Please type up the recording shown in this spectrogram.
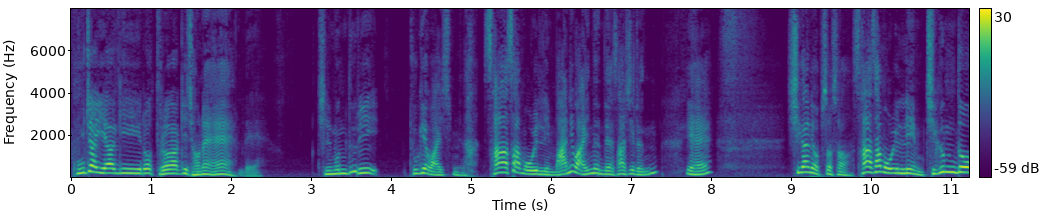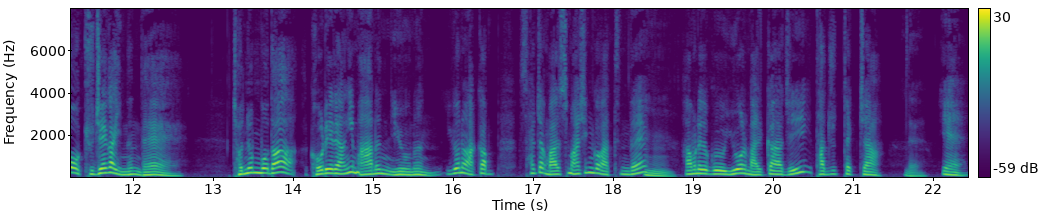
부자 이야기로 들어가기 전에 네. 질문들이 두 개 와 있습니다. 4351님, 많이 와 있는데 사실은. 예. 시간이 없어서. 4351님, 지금도 규제가 있는데, 전년보다 거래량이 많은 이유는, 이거는 아까 살짝 말씀하신 것 같은데, 음. 아무래도 그 6월 말까지 다주택자. 네. 예.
